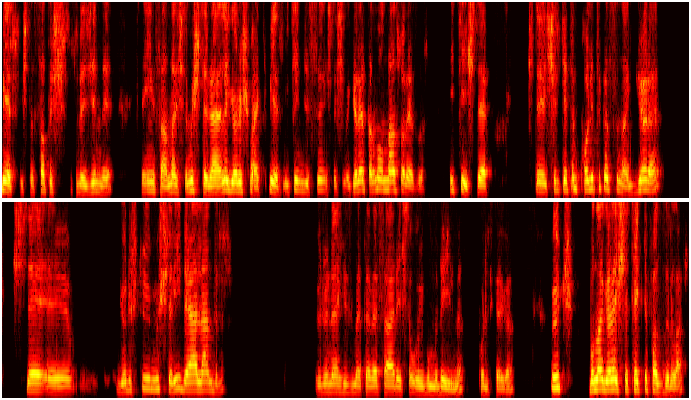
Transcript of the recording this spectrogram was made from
Bir, işte satış sürecinde işte insanlar işte müşterilerle görüşmek. Bir. ikincisi işte şimdi görev tanımı ondan sonra yazılır. İki işte işte şirketin politikasına göre işte e, görüştüğü müşteriyi değerlendirir. Ürüne, hizmete vesaire işte uygun mu değil mi politikaya göre. Üç, buna göre işte teklif hazırlar.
